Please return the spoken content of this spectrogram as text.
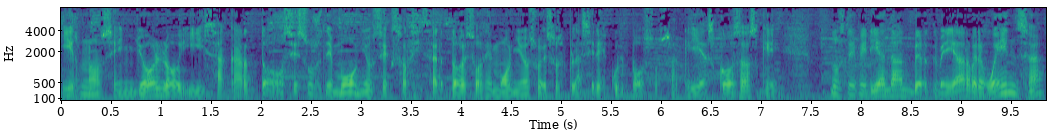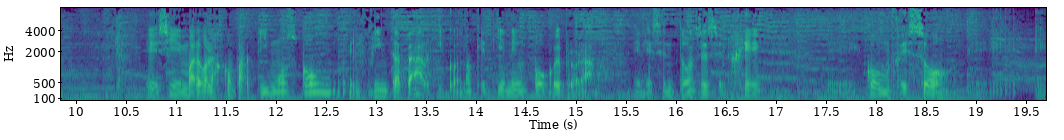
irnos en YOLO y sacar todos esos demonios, exorcizar todos esos demonios o esos placeres culposos, aquellas cosas que nos deberían dar, debería dar vergüenza, eh, sin embargo las compartimos con el fin catárquico ¿no? que tiene un poco el programa. En ese entonces el G eh, confesó eh,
